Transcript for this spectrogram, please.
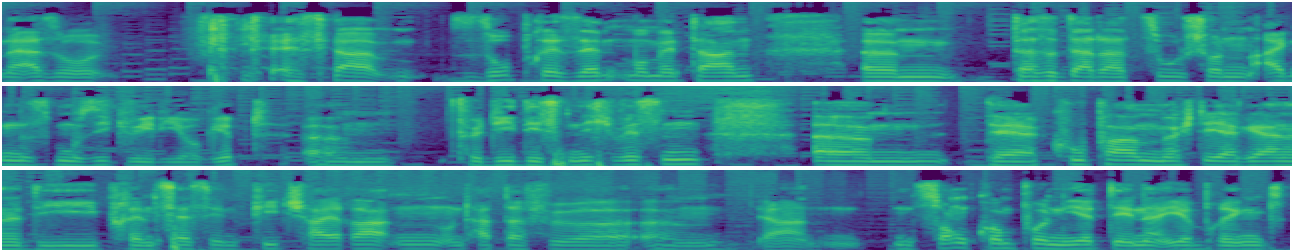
Also der ist ja so präsent momentan, ähm, dass es da dazu schon ein eigenes Musikvideo gibt. Für die, die es nicht wissen, ähm, der Cooper möchte ja gerne die Prinzessin Peach heiraten und hat dafür ähm, ja, einen Song komponiert, den er ihr bringt.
